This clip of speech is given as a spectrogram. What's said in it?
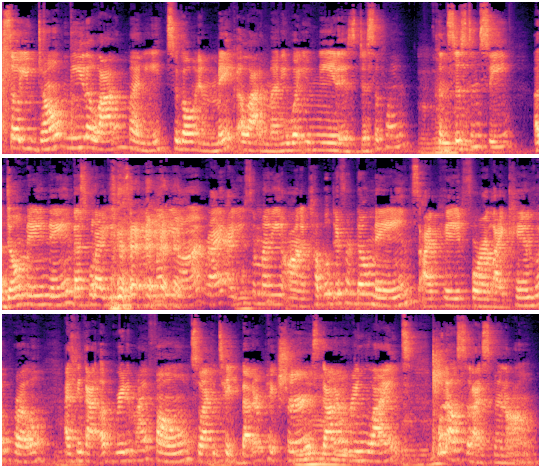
So you don't need a lot of money to go and make a lot of money. What you need is discipline, mm-hmm. consistency, a domain name. That's what I use the money on, right? I use the money on a couple different domains. I paid for like Canva Pro. I think I upgraded my phone so I could take better pictures. Got a mm. ring light. Mm-hmm. What else did I spend on?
